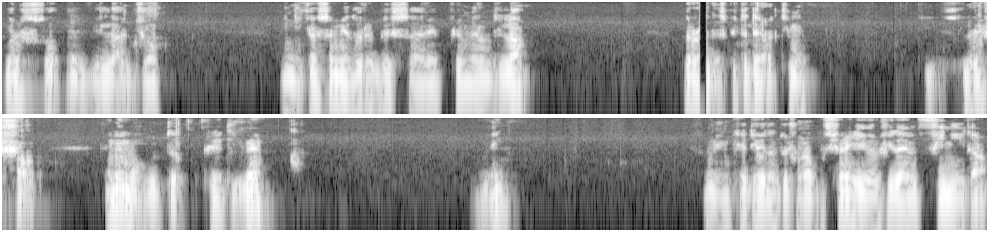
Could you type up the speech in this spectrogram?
questo è il villaggio quindi casa mia dovrebbe stare più o meno di là. Però raga aspettate un attimo. Slash come mode creative. Ok. Sono in creativa tanto c'è una porzione di velocità infinita.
